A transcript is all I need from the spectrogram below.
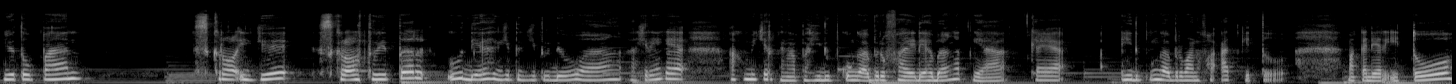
YouTubean, scroll IG, scroll Twitter udah gitu-gitu doang. Akhirnya kayak aku mikir kenapa hidupku nggak berfaedah banget ya? Kayak hidupku nggak bermanfaat gitu. Maka dari itu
